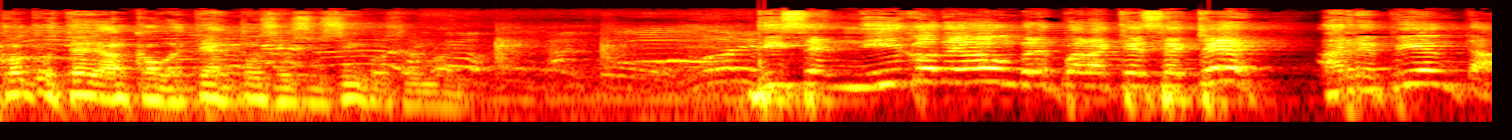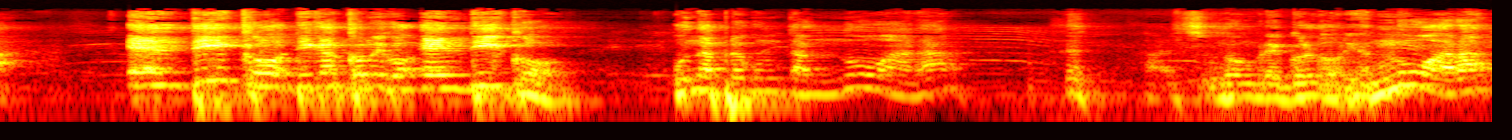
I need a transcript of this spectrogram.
¿cuánto usted alcahuetea entonces sus hijos, hermano? Dice, hijo de hombre para que se que arrepienta. El dico, diga conmigo, el dico. Una pregunta, ¿no hará? Su nombre, gloria. ¿No hará?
